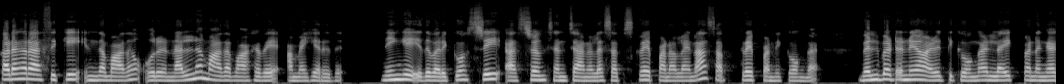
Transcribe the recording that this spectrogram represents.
கடகராசிக்கு இந்த மாதம் ஒரு நல்ல மாதமாகவே அமைகிறது. நீங்க இதுவரைக்கும் ஸ்ரீ அஸ்ட்ரம் சன் சேனலை சப்ஸ்கிரைப் பண்ணலைன்னா சப்ஸ்கிரைப் பண்ணிக்கோங்க. பெல் பட்டனையும் அழுத்திக்கோங்க. லைக் பண்ணுங்க,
